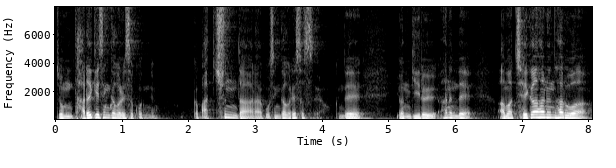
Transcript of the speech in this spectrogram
좀 다르게 생각을 했었거든요. 그러니까 맞춘다라고 생각을 했었어요. 근데 연기를 하는데 아마 제가 하는 하루와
